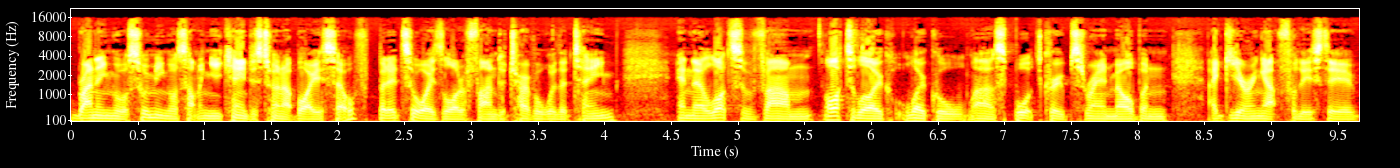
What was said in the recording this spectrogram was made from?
running or swimming or something, you can just turn up by yourself. But it's always a lot of fun to travel with a team. And there are lots of um, lots of local, local uh, sports groups around Melbourne are gearing up for this. They're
